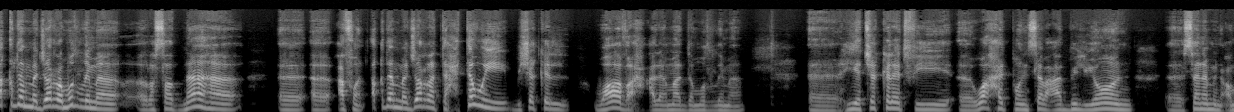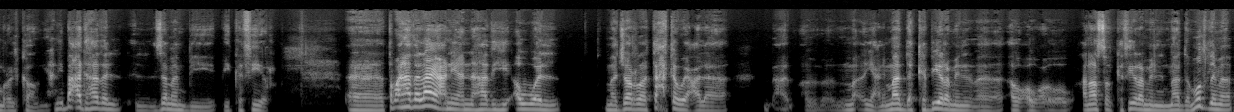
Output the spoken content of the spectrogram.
أقدم مجرة مظلمة رصدناها عفوا أقدم مجرة تحتوي بشكل واضح على مادة مظلمة هي تشكلت في 1.7 بليون سنة من عمر الكون يعني بعد هذا الزمن بكثير طبعا هذا لا يعني أن هذه أول مجرة تحتوي على يعني مادة كبيرة من أو أو, عناصر كثيرة من المادة مظلمة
